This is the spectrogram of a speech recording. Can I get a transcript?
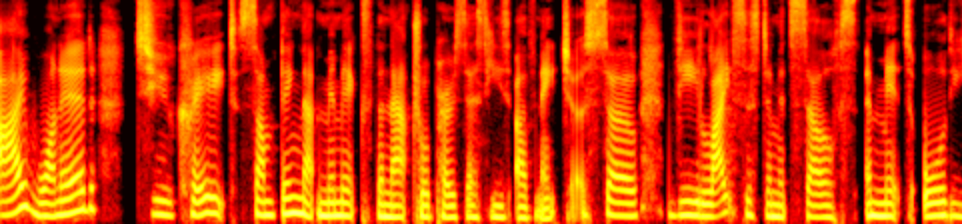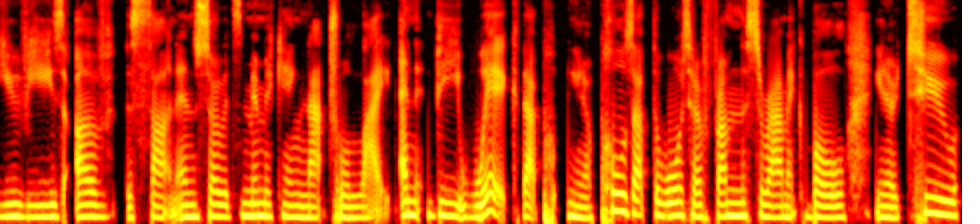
I wanted to create something that mimics the natural processes of nature. So the light system itself emits all the UVs of the sun. And so it's mimicking natural light. And the wick that, you know, pulls up the water from the ceramic bowl, you know, to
